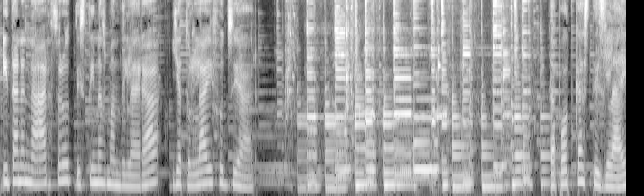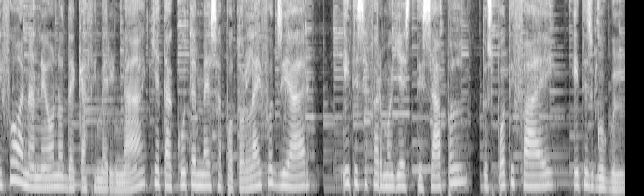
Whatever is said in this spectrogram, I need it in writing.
Ήταν ένα άρθρο της Τίνας Μανδυλαρά για το Life.gr. Τα podcast της LIFO ανανεώνονται καθημερινά και τα ακούτε μέσα από το LIFO.gr ή τις εφαρμογές της Apple, του Spotify ή της Google.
